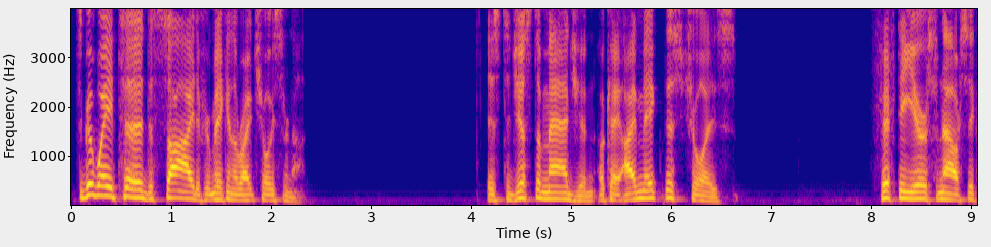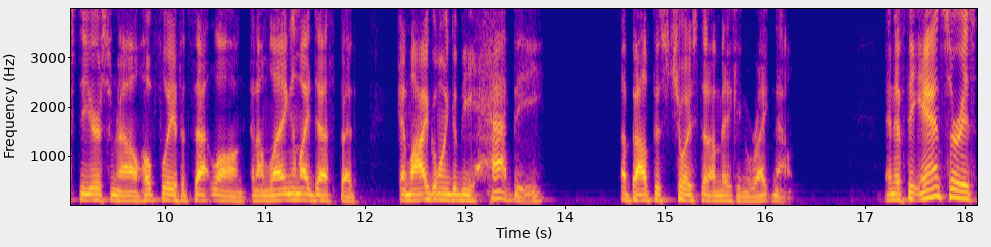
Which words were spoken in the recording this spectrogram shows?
It's a good way to decide if you're making the right choice or not is to just imagine okay, I make this choice 50 years from now or 60 years from now, hopefully, if it's that long, and I'm laying on my deathbed, am I going to be happy about this choice that I'm making right now? And if the answer is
